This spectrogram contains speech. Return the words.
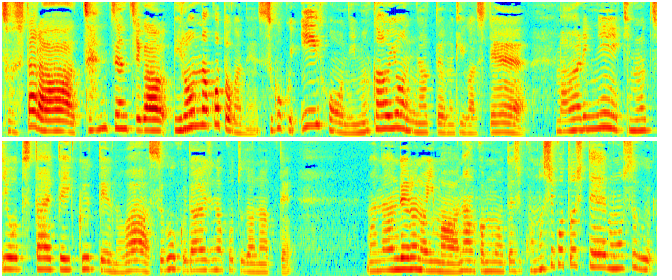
そしたら全然違ういろんなことがねすごくいい方に向かうようになったような気がして周りに気持ちを伝えていくっていうのはすごく大事なことだなって学んでるの今なんかもう私この仕事してもうすぐ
